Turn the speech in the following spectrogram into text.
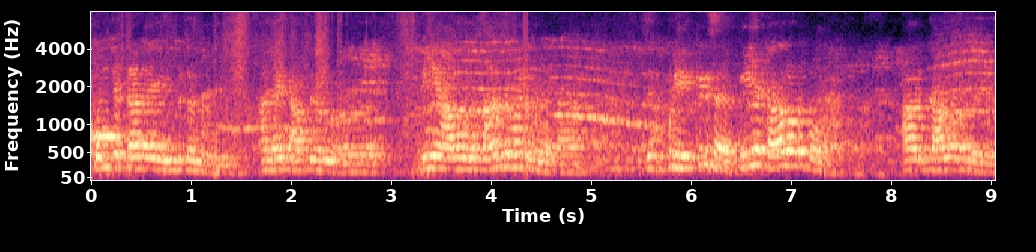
கொஞ்சம் தானே இருந்துட்டு வந்துருக்கீங்க ஆ லைட் அப்படி வரணும் நீங்க அவங்க சாஞ்ச மாதிரி இருக்கா இப்படி இருக்குது சார். ஃப்ரீயாக காலோட போங்க. அப்படி காலோட போயிடு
